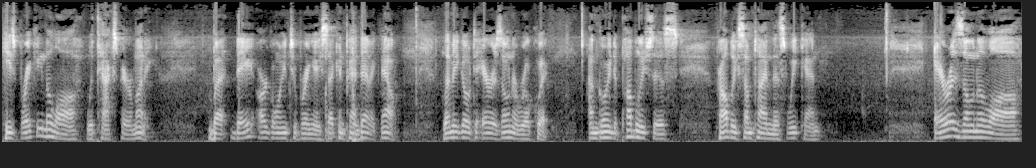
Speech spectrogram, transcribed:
He's breaking the law with taxpayer money. But they are going to bring a second pandemic. Now, let me go to Arizona real quick. I'm going to publish this probably sometime this weekend. Arizona law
